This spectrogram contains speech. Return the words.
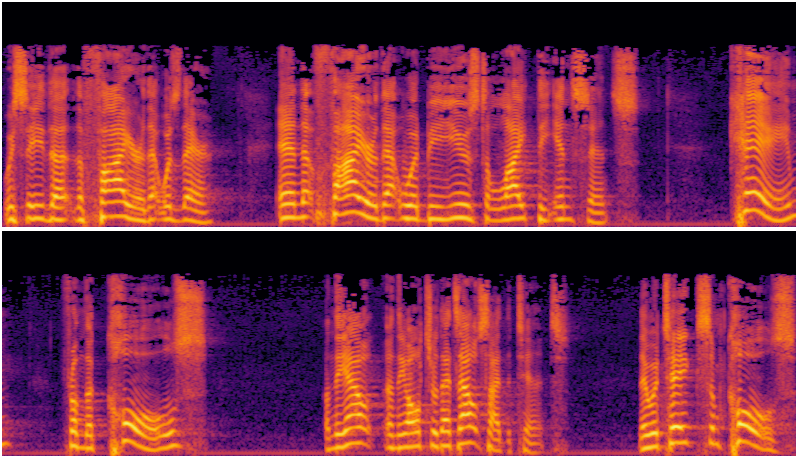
We see the, the fire that was there. And that fire that would be used to light the incense came from the coals on the out, on the altar that's outside the tent. They would take some coals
